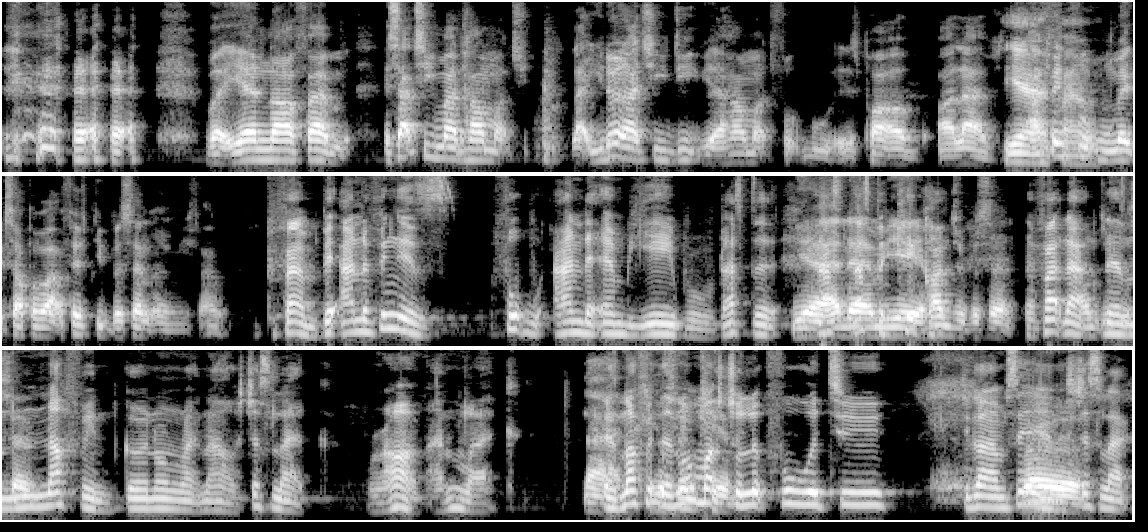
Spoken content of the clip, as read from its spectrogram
but yeah, nah, fam. It's actually mad how much, like, you don't actually deep yet how much football is part of our lives. Yeah, I think fam. football makes up about fifty percent of me, fam. Fam, and the thing is, football and the NBA, bro. That's the Yeah, that's, and the that's the NBA, kicker. hundred percent. The fact that there's 100%. nothing going on right now, it's just like, raw, man. Like, there's nothing, there's not much to look forward to. Do you know what I'm saying? Bro. It's just like,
